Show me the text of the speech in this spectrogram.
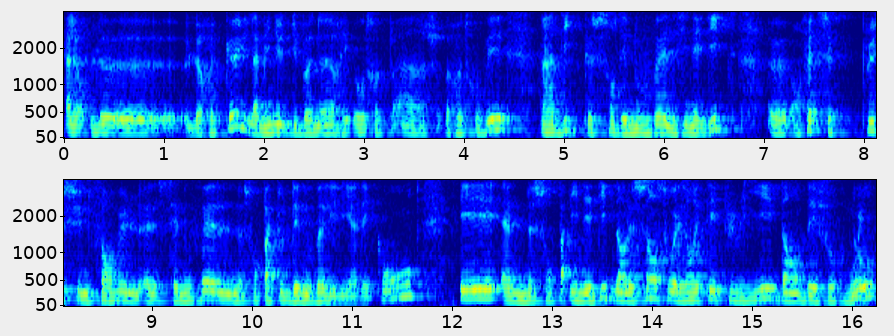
Alors, le, euh, le, recueil, La Minute du Bonheur et autres pages retrouvées, indique que ce sont des nouvelles inédites. Euh, en fait, c'est plus une formule. Ces nouvelles ne sont pas toutes des nouvelles, il y a des contes, et elles ne sont pas inédites dans le sens où elles ont été publiées dans des journaux,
